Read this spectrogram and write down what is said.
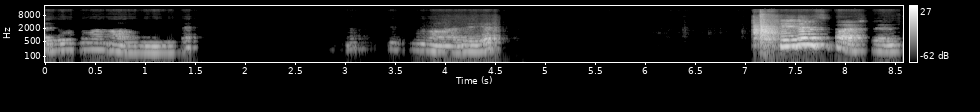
dedi. O zaman aldım dedi. Bizim mahalleye. Şeyden sipariş vermiş?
